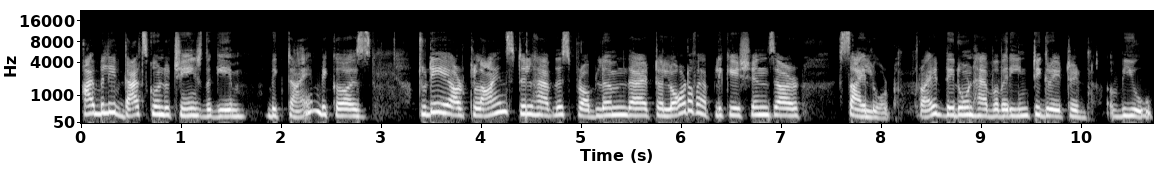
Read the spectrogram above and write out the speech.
I believe that's going to change the game big time because today our clients still have this problem that a lot of applications are siloed, right? They don't have a very integrated view.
